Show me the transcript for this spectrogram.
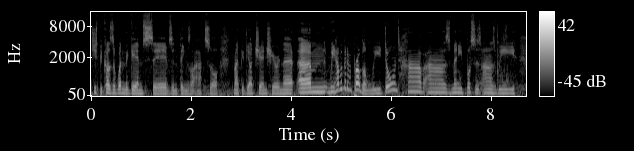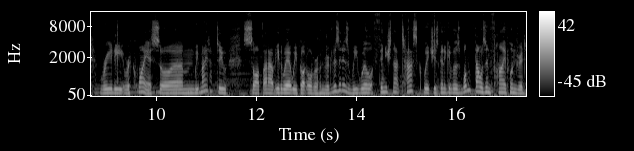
just because of when the game saves and things like that, so there might be the odd change here and there. Um, we have a bit of a problem. We don't have as many buses as we really require, so um, we might have to sort that out. Either way, we've got over 100 visitors. We will finish that task, which is going to give us 1,500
